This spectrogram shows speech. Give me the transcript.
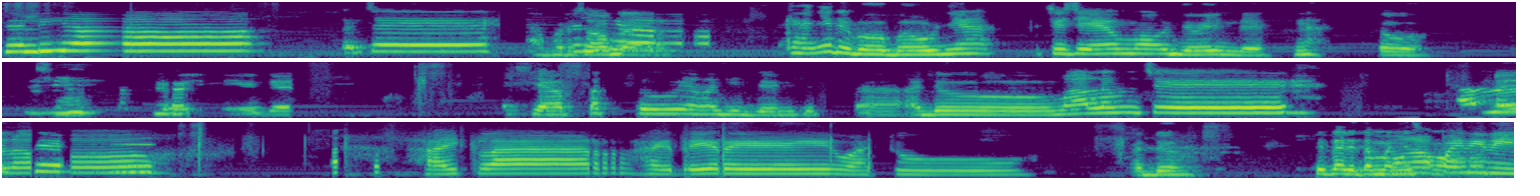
Celia. Cece. Sabar-sabar. Kayaknya ada bau-baunya Cece yang mau join deh. Nah, tuh. Siapa. Ini udah siapa tuh yang lagi join kita? Aduh, malam, Ce. Halo. Hai Klar, hai Tere, waduh. Aduh. Kita ditemani Mau sama ngapain ini?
